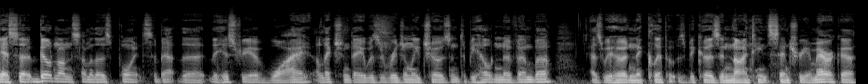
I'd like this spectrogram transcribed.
Yeah, so building on some of those points about the, the history of why Election Day was originally chosen to be held in November, as we heard in the clip, it was because in 19th century America,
